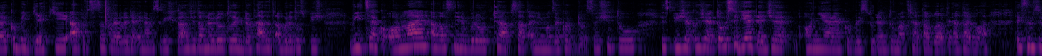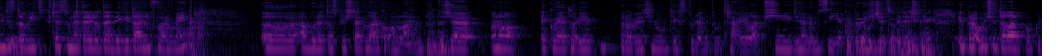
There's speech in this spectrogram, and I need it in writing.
jakoby děti a prostě celkově lidé i na vysokých školách, že tam nebudou tolik docházet a bude to spíš více jako online a vlastně nebudou třeba psát ani moc jako do sešitu, že spíš jako, že to už se děje teď, že hodně jakoby studentů má třeba tablety a takhle, tak si myslím, že se to víc přesune tady do té digitální formy uh, a bude to spíš takhle jako online, protože ono jako je to i pro většinu těch studentů třeba i lepší, když nemusí jako dojíždět zbytečně. I pro učitele, pokud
